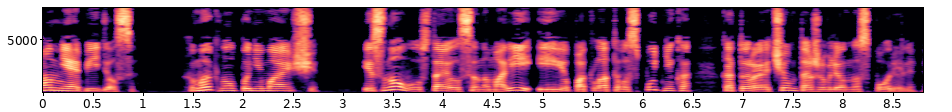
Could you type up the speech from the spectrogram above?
Он не обиделся, хмыкнул понимающе, и снова уставился на Мари и ее потлатого спутника, которые о чем-то оживленно спорили.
